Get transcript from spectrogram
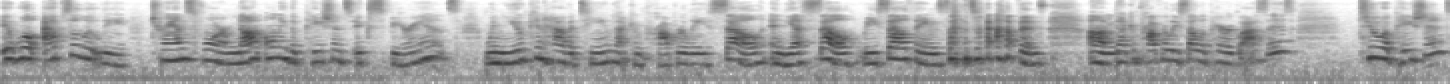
It will absolutely transform not only the patient's experience when you can have a team that can properly sell, and yes, sell, we sell things, that's what happens, um, that can properly sell a pair of glasses to a patient,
